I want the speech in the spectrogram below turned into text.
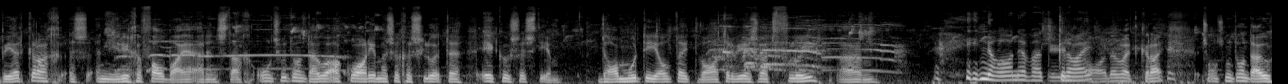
Beerdkrag is in hierdie geval baie ernstig. Ons moet onthou 'n akwarium is 'n geslote ekosisteem. Daar moet die hele tyd water wees wat vloei. Ehm um, Nane wat kraai. Nane wat kraai. So ons moet onthou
